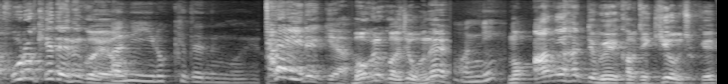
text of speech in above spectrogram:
자 그렇게 되는 거예요 아니 이렇게 되는 거예요. 페이렉이야 먹을 거지 오늘? 아니? 너 아니 할 때 왜 갑자기 귀여운 척해?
